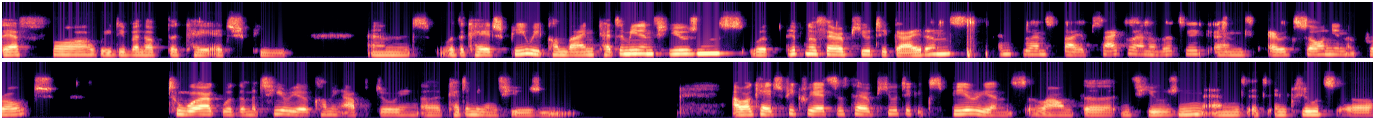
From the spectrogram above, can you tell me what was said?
therefore we developed the khp And with the KHP, we combine ketamine infusions with hypnotherapeutic guidance influenced by a psychoanalytic and Ericksonian approach to work with the material coming up during a ketamine infusion. Our KHP creates a therapeutic experience around the infusion, and it includes a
